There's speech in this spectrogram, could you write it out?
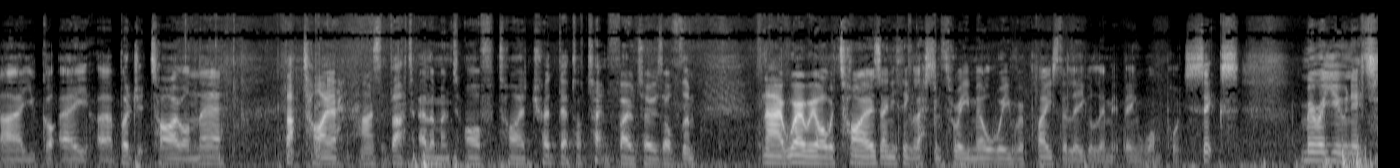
Uh, you've got a, a budget tyre on there. That tyre has that element of tyre tread depth. I've taken photos of them. Now, where we are with tyres, anything less than 3 mil, we replace the legal limit being 1.6. Mirror unit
